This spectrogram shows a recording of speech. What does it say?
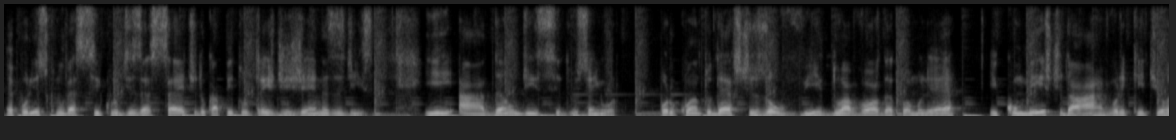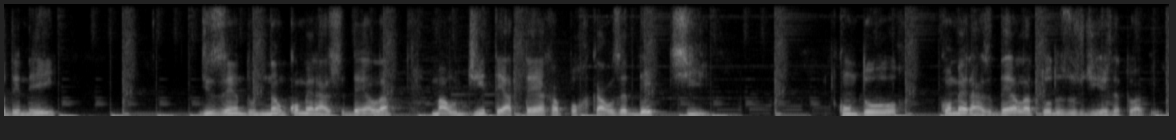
É por isso que no versículo 17 do capítulo 3 de Gênesis diz: E a Adão disse do Senhor: Porquanto destes ouvido a voz da tua mulher e comeste da árvore que te ordenei, dizendo: Não comerás dela, maldita é a terra por causa de ti. Com dor comerás dela todos os dias da tua vida.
